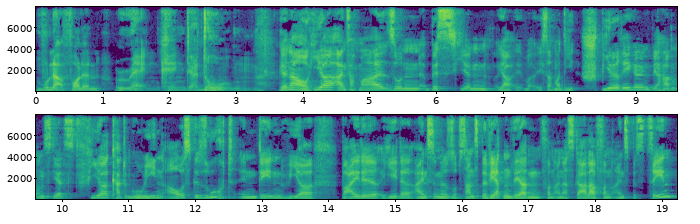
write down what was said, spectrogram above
wundervollen Ranking der Drogen. Genau, hier einfach mal so ein bisschen, ja, ich sag mal die Spielregeln. Wir haben uns jetzt vier Kategorien ausgesucht, in denen wir beide jede einzelne Substanz bewerten werden von einer Skala von eins bis zehn.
